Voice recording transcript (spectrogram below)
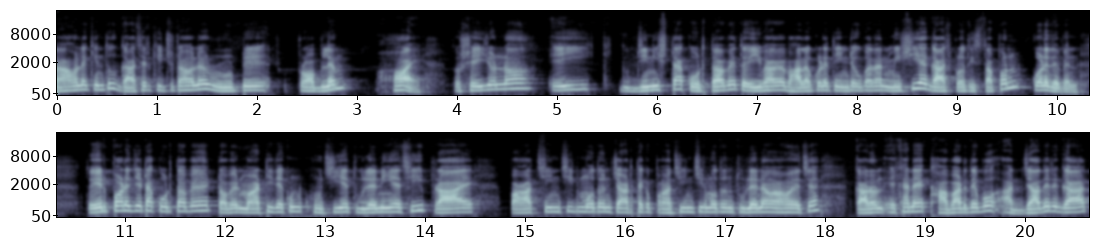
না হলে কিন্তু গাছের কিছুটা হলেও রুটে প্রবলেম হয়। তো সেই জন্য এই জিনিসটা করতে হবে, তো এইভাবে ভালো করে তিনটে উপাদান মিশিয়ে গাছ প্রতিস্থাপন করে দেবেন। তো এরপরে যেটা করতে হবে, টবের মাটি দেখুন খুঁচিয়ে তুলে নিয়েছি, প্রায় পাঁচ ইঞ্চির মতন, চার থেকে পাঁচ ইঞ্চির মতন তুলে নেওয়া হয়েছে। কারণ এখানে খাবার দেব, আর যাদের গাছ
